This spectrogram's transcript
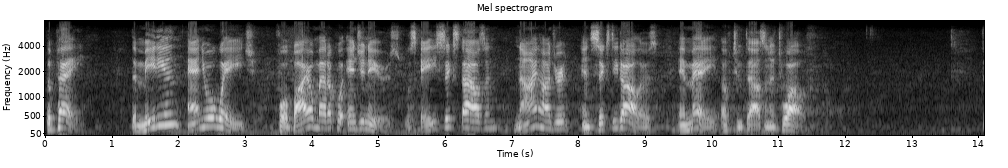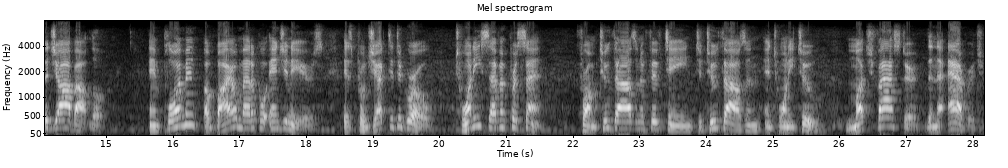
The pay. The median annual wage for biomedical engineers was $86,960 in May of 2012. The job outlook. Employment of biomedical engineers is projected to grow 27% from 2015 to 2022, much faster than the average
